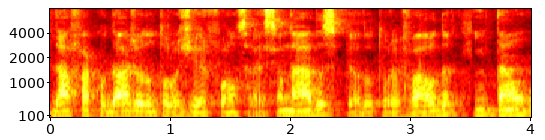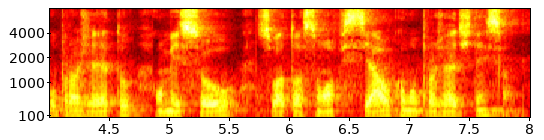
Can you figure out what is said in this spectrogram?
da Faculdade de Odontologia foram selecionados pela doutora Valda, então o projeto começou sua atuação oficial como projeto de extensão.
